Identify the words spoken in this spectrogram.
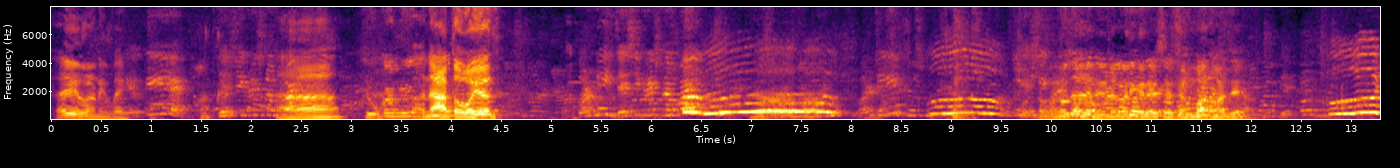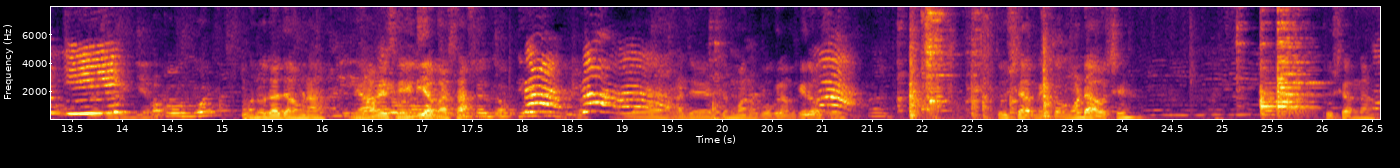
એ વર્ણીભાઈ હા. અને આ તો હોય જ મનુ દાદા ને અમારી ઘરે છે જમવાનું આજે. મનુ દાદા હમણાં આવે છે ઇન્ડિયા પાછા. આજે જમવાનો પ્રોગ્રામ કર્યો છે. તુષાર ને તો મોડા આવશે. તુષારના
